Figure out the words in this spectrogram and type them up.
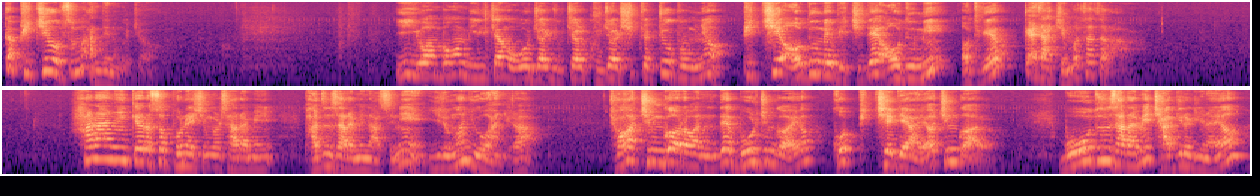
그러니까 빛이 없으면 안 되는 거죠. 이 요한복음 1장 5절, 6절, 9절, 10절 쭉 보면요. 빛이 어둠에 비치되 어둠이 어떻게 해요? 깨닫지 못하더라. 하나님께로서 보내심을 사람이 받은 사람이 났으니 이름은 요한이라. 저가 증거하러 왔는데 뭘 증거하여? 곧 빛에 대하여 증거하여. 모든 사람이 자기를 인하여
